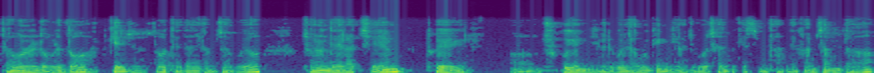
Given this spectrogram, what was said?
자 오늘도 그래도 함께 해 주셔서 대단히 감사하고요. 저는 내일 아침 토요일 어, 축구 경기 그리고 야구 경기 가지고 찾아뵙겠습니다. 네 감사합니다.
